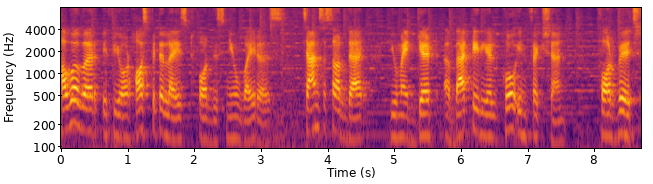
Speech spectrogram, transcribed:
However, if you are hospitalized for this new virus, chances are that you might get a bacterial co infection for which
